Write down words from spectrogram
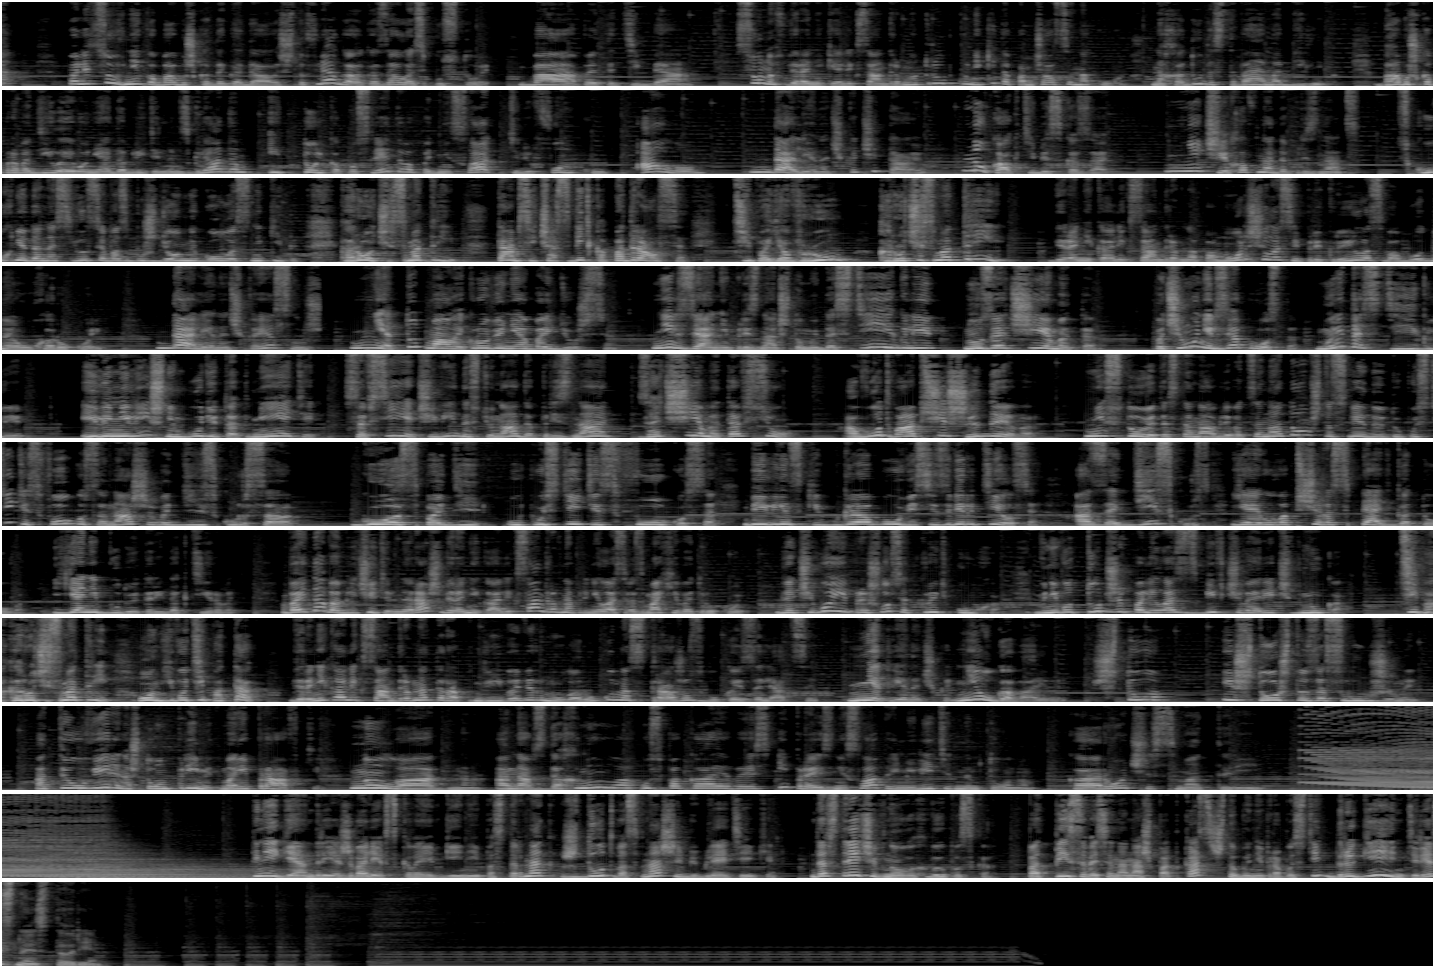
По лицу вника бабушка догадалась, что фляга оказалась пустой. «Баб, это тебя!» Сунув Веронике Александровну трубку, Никита помчался на кухню, на ходу доставая мобильник. Бабушка проводила его неодобрительным взглядом и только после этого поднесла телефон к «Алло!» «Да, Леночка, читаю. Ну, как тебе сказать?» «Не Чехов, надо признаться». С кухни доносился возбужденный голос Никиты. «Короче, смотри, там сейчас Витька подрался. Типа я вру? Короче, смотри!» Вероника Александровна поморщилась и прикрыла свободное ухо рукой. «Да, Леночка, я слушаю». «Нет, тут малой кровью не обойдешься. Нельзя не признать, что мы достигли. Ну зачем это? Почему нельзя просто «мы достигли»? Или не лишним будет отметить, со всей очевидностью надо признать. Зачем это все? А вот вообще шедевр. Не стоит останавливаться на том, что следует упустить из фокуса нашего дискурса. Господи, упустить из фокуса. Белинский в гробу весь извертелся. А за дискурс я его вообще распять готова. Я не буду это редактировать. Войдя в обличительный раж, Вероника Александровна принялась размахивать рукой, для чего ей пришлось открыть ухо. В него тут же полилась сбивчивая речь внука. «Типа, короче, смотри, он его типа так!» Вероника Александровна торопливо вернула руку на стражу звукоизоляции. «Нет, Леночка, не уговаривай». «Что? И что, что заслуженный? А ты уверена, что он примет мои правки? Ну ладно. Она вздохнула, успокаиваясь, и произнесла примирительным тоном. Короче, смотри. Книги Андрея Живалевского и Евгении Пастернак ждут вас в нашей библиотеке. До встречи в новых выпусках. Подписывайся на наш подкаст, чтобы не пропустить другие интересные истории.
